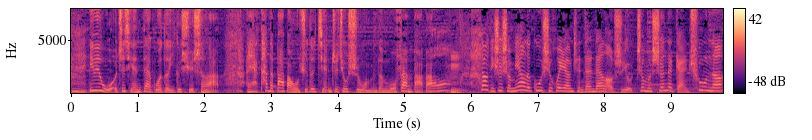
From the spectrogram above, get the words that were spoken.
嗯因为我之前带过的一个学生啊，哎呀，他的爸爸我觉得简直就是我们的模范爸爸。哦，到底是什么样的故事会让陈丹丹老师有这么深的感触呢？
